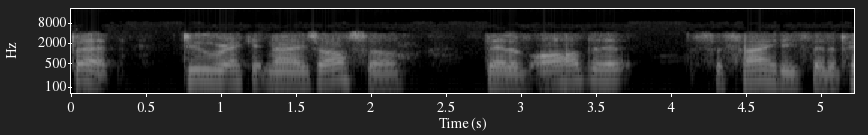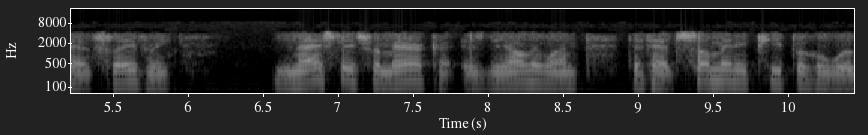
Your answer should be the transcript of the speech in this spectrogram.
but do recognize also that of all the societies that have had slavery, the United States of America is the only one that had so many people who were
